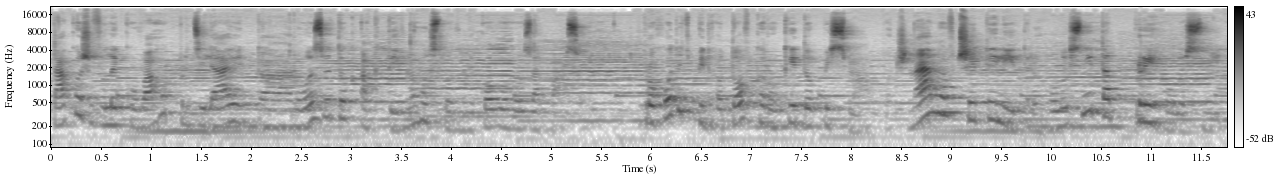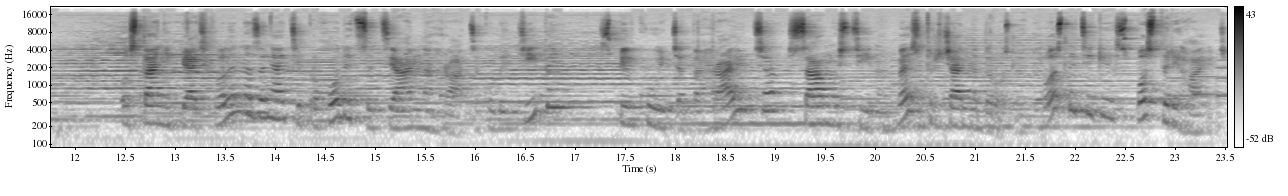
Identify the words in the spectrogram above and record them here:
Також велику увагу приділяють на розвиток активного словникового запасу. Проходить підготовка руки до письма. Починаємо вчити літери, голосні та приголосні. Останні 5 хвилин на занятті проходить соціальна гра. Це коли діти спілкуються та граються самостійно, без втручання дорослих. Дорослі тільки спостерігають.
